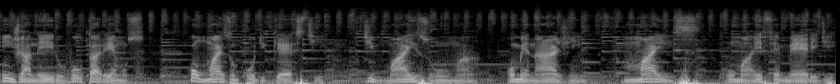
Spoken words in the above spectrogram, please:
em janeiro voltaremos com mais um podcast de mais uma homenagem mais uma efeméride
